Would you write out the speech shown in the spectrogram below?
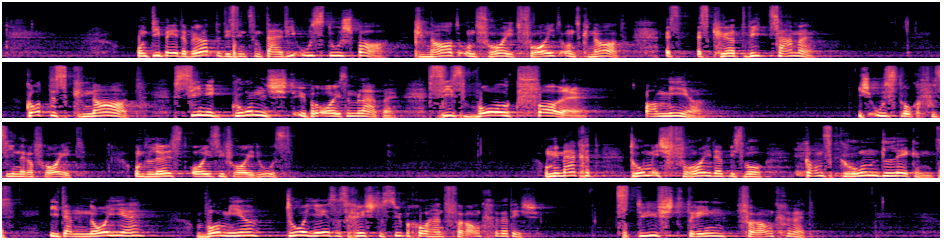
Und die beiden Wörter, die sind zum Teil wie austauschbar. Gnade und Freude, Freude und Gnade. Es, es gehört wie zusammen. Gottes Gnade, seine Gunst über unserem Leben, sein Wohlgefallen an mir, ist Ausdruck von seiner Freude und löst unsere Freude aus. Und wir merken, darum ist Freude etwas, wo ganz grundlegend in dem Neuen, wo wir durch Jesus Christus bekommen haben, verankert ist. Das tiefste drin verankert.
